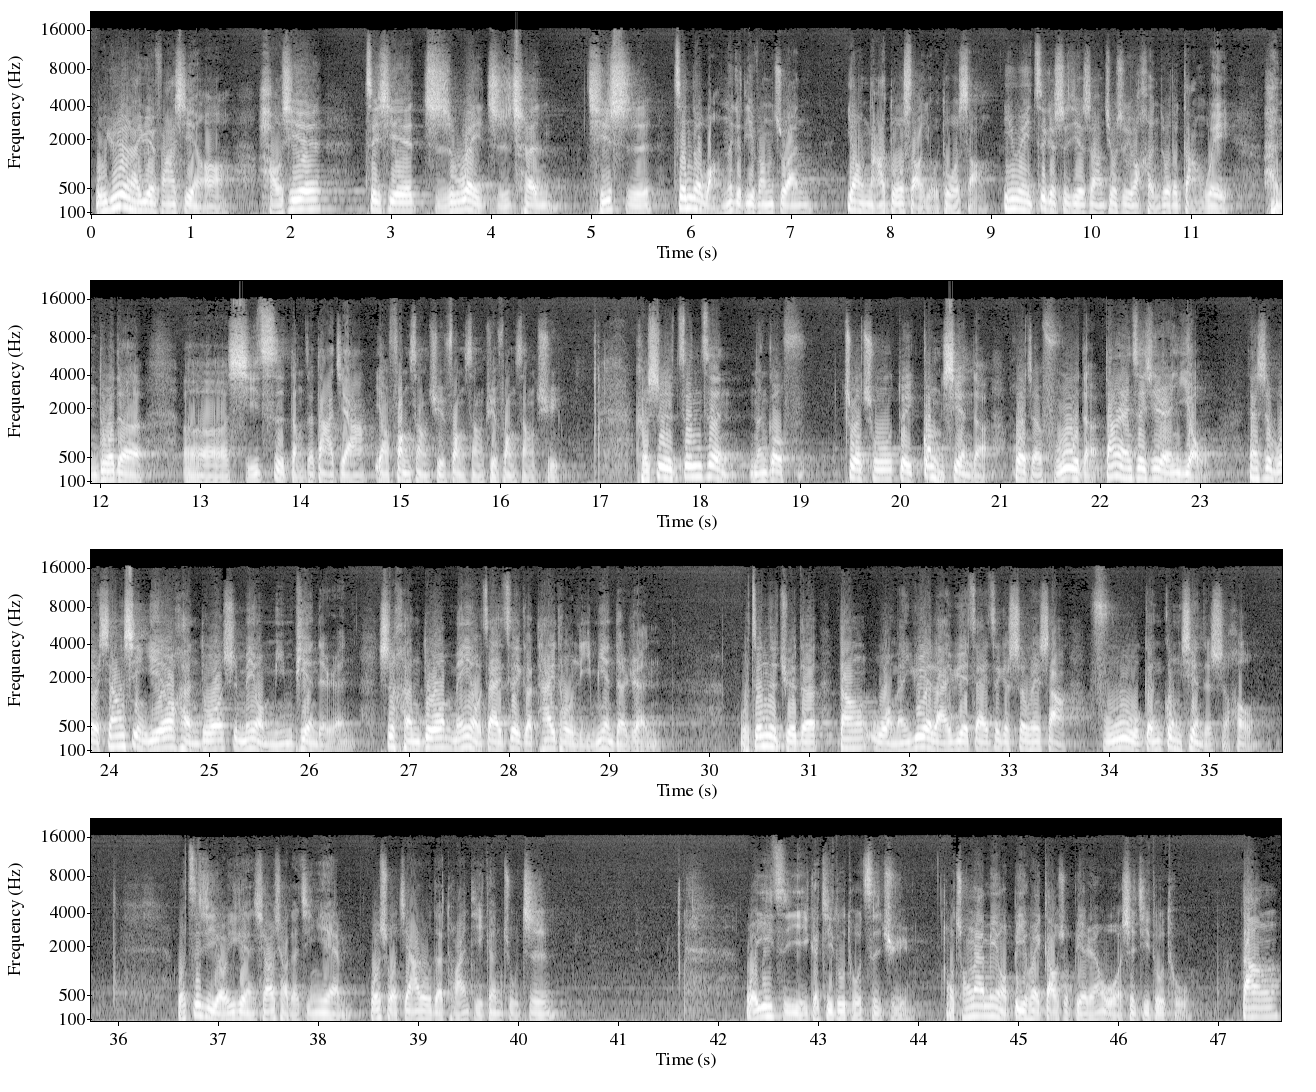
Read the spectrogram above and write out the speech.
我越来越发现哦，好些这些职位职称，其实真的往那个地方钻，要拿多少有多少，因为这个世界上就是有很多的岗位。很多的呃席次等着大家要放上去，放上去，放上去。可是真正能够做出对贡献的或者服务的，当然这些人有，但是我相信也有很多是没有名片的人，是很多没有在这个 title 里面的人。我真的觉得，当我们越来越在这个社会上服务跟贡献的时候，我自己有一点小小的经验，我所加入的团体跟组织，我一直以一个基督徒自居，我从来没有避讳告诉别人我是基督徒。当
